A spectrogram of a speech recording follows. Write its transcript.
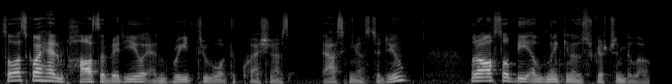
So let's go ahead and pause the video and read through what the question is asking us to do. There'll also be a link in the description below.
